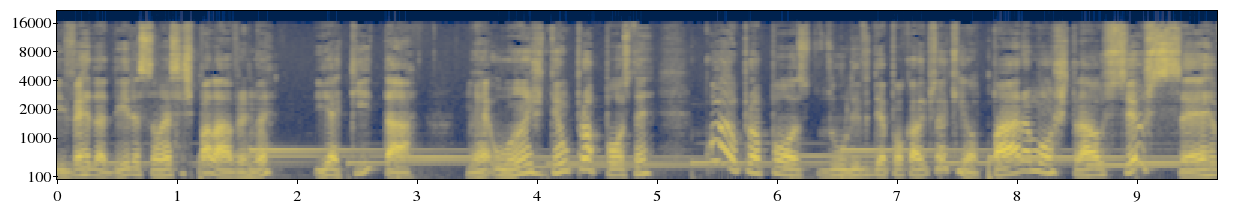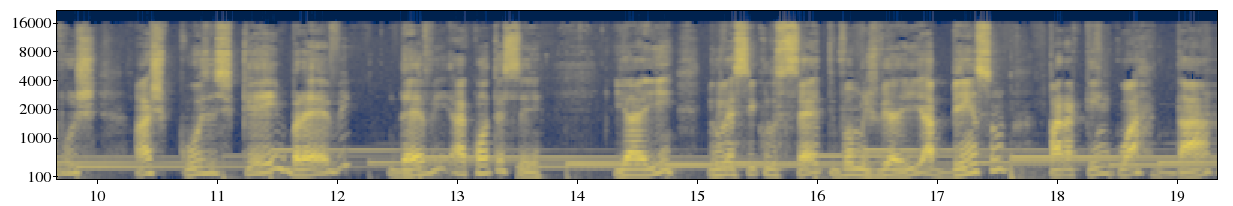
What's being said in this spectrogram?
e verdadeira são essas palavras, né? E aqui está, né? O anjo tem um propósito, né? Qual é o propósito do livro de Apocalipse aqui, ó? Para mostrar aos seus servos as coisas que em breve devem acontecer. E aí, no versículo 7, vamos ver aí a bênção para quem guardar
